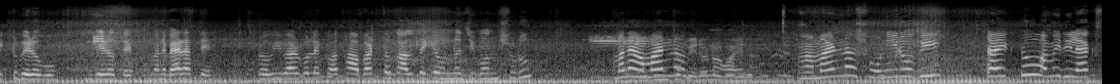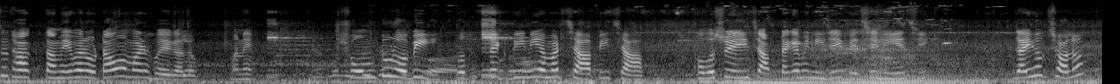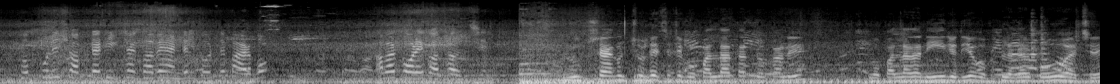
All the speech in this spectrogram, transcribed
একটু বেরোবো বেরোতে মানে বেড়াতে। রবিবার বলে কথা আবার তো কাল থেকে অন্য জীবন শুরু। মানে আমার না বেরোনো হয় না। আমার না শনি রবিটা একটু আমি রিল্যাক্সে থাকতাম। এবার ওটাও আমার হয়ে গেল। মানে সোম টু রবি প্রত্যেক দিনই আমার চাপই চাপ। অবশ্য এই চাপটাকে আমি নিজেই বেছে নিয়েছি। যাই হোক চলো। হোপফুলি সবটা ঠিকঠাকভাবে হ্যান্ডেল করতে পারব। আবার পরে কথা হচ্ছে। রূপসা এখন চলে এসেছে গোপাল দাতার দোকানে। গোপাল দাদা নেই যদিও গোপাল দাদার বউ আছে।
